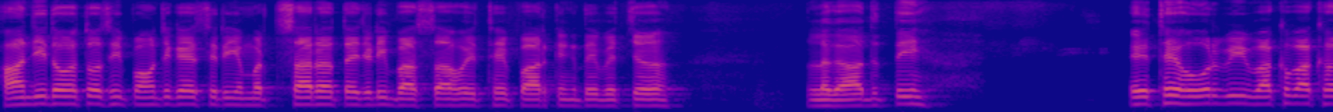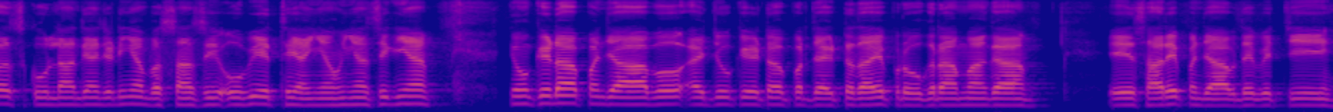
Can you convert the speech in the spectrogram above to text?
ਹਾਂਜੀ ਦੋਸਤੋ, ਅਸੀਂ ਪਹੁੰਚ ਗਏ ਸ੍ਰੀ ਅੰਮ੍ਰਿਤਸਰ ਤੇ ਜਿਹੜੀ ਬੱਸ ਆ ਉਹ ਇੱਥੇ ਪਾਰਕਿੰਗ ਦੇ ਵਿੱਚ ਲਗਾ ਦਿੱਤੀ। ਇੱਥੇ ਹੋਰ ਵੀ ਵੱਖ-ਵੱਖ ਸਕੂਲਾਂ ਦੀਆਂ ਜਿਹੜੀਆਂ ਬੱਸਾਂ ਸੀ, ਉਹ ਵੀ ਇੱਥੇ ਆਈਆਂ ਹੋਈਆਂ ਸੀਗੀਆਂ। ਕਿਉਂਕਿ ਜਿਹੜਾ ਪੰਜਾਬ ਐਜੂਕੇਟ ਪ੍ਰੋਜੈਕਟ ਦਾ ਇਹ ਪ੍ਰੋਗਰਾਮ ਆਗਾ ਇਹ ਸਾਰੇ ਪੰਜਾਬ ਦੇ ਵਿੱਚ ਹੀ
